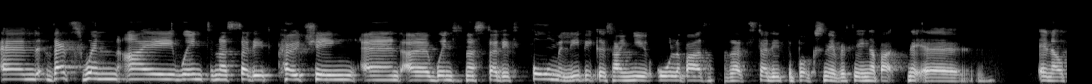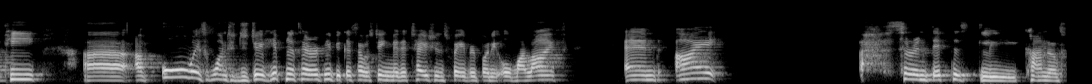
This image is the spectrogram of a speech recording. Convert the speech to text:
and that's when I went and I studied coaching and I went and I studied formally because I knew all about that, studied the books and everything about uh, NLP. Uh, I've always wanted to do hypnotherapy because I was doing meditations for everybody all my life. And I serendipitously kind of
